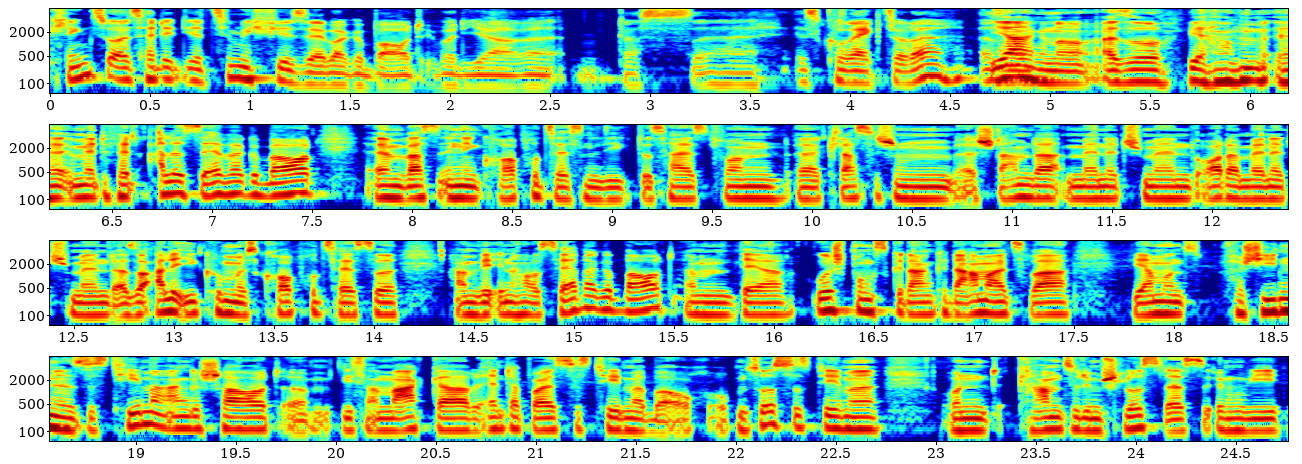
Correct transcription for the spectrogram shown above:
klingt so, als hättet ihr ziemlich viel selber gebaut über die Jahre. Das äh, ist korrekt, oder? Also ja, genau. Also wir haben äh, im Endeffekt alles selber gebaut, ähm, was in den Core-Prozessen liegt. Das heißt von äh, klassischem äh, Stammdatenmanagement, Order-Management, also alle E-Commerce-Core-Prozesse haben wir in-house selber gebaut. Ähm, der Ursprungsgedanke damals war, wir haben uns verschiedene Systeme angeschaut, ähm, die es am Markt gab, Enterprise-Systeme, aber auch Open-Source-Systeme und kamen zu dem Schluss, dass irgendwie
